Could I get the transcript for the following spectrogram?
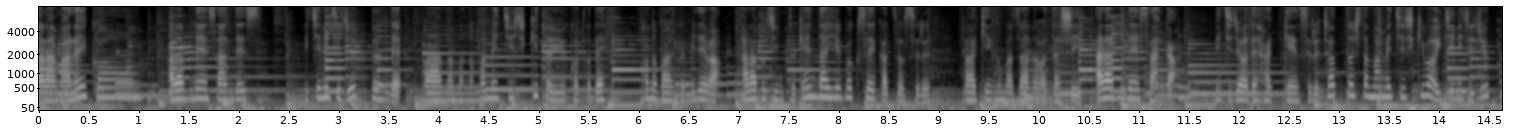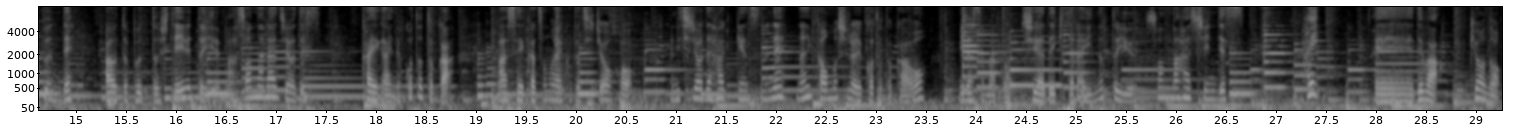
サラムアレイコンアラブ姉さんです。1日10分でワーママの豆知識ということでこの番組ではアラブ人と現代遊牧生活をするワーキングマザーの私アラブ姉さんが日常で発見するちょっとした豆知識を1日10分でアウトプットしているという、まあ、そんなラジオです。海外のこととか、まあ、生活の役立ち情報日常で発見するね何か面白いこととかを皆様とシェアできたらいいなというそんな発信です。はい、えー、では今日の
